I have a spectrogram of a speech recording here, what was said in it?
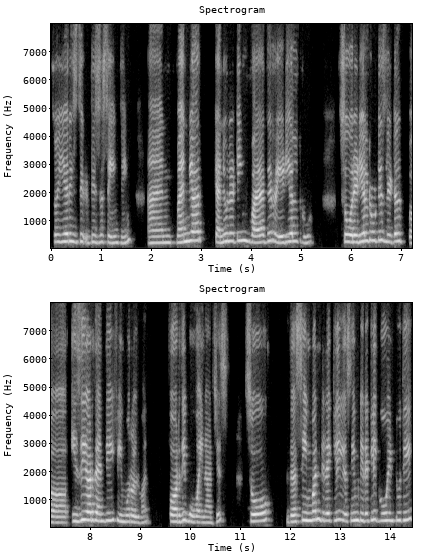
So here is the, it is the same thing. And when we are cannulating via the radial route. So radial route is little uh, easier than the femoral one for the bovine arches. So the SIM one directly, SIM directly go into the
